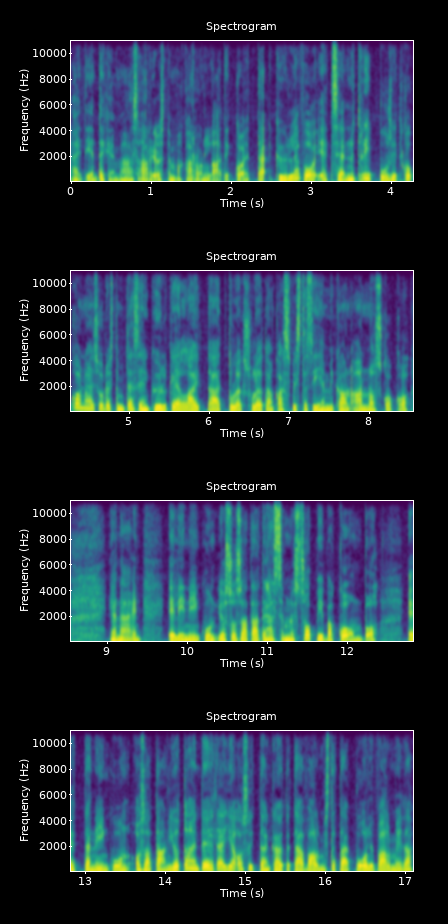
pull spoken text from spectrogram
äitien tekemää saarioista makaronilaatikko. Että kyllä voi, että se nyt riippuu siitä kokonaisuudesta, mitä siihen kylkeen laittaa, että tuleeko sulle jotain kasvista siihen, mikä on annoskoko ja näin. Eli niin kuin, jos osataan tehdä semmoinen sopiva kompo, että niin kuin osataan jotain tehdä ja osittain käytetään valmista tai puolivalmiita,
